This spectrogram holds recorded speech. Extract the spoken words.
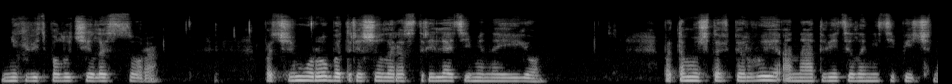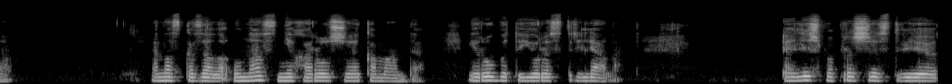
У них ведь получилась ссора. Почему робот решила расстрелять именно ее? Потому что впервые она ответила нетипично. Она сказала, у нас нехорошая команда, и робот ее расстреляла. Э, лишь по прошествии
